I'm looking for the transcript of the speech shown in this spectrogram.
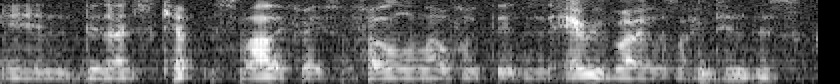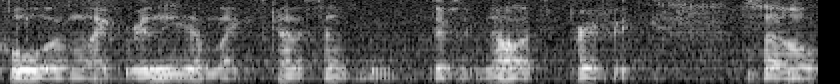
and then I just kept the smiley face and fell in love with it, and everybody was like, dude, this is cool. And I'm like, really? I'm like, it's kind of simple. They was like, no, it's perfect. So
